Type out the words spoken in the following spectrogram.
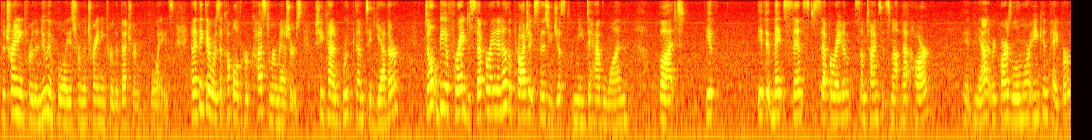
the training for the new employees from the training for the veteran employees. And I think there was a couple of her customer measures. She kind of grouped them together. Don't be afraid to separate. I know the project says you just need to have one, but if if it makes sense to separate them, sometimes it's not that hard. It, yeah, it requires a little more ink and paper,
